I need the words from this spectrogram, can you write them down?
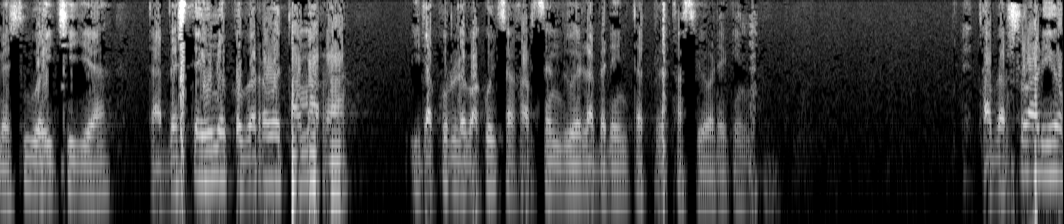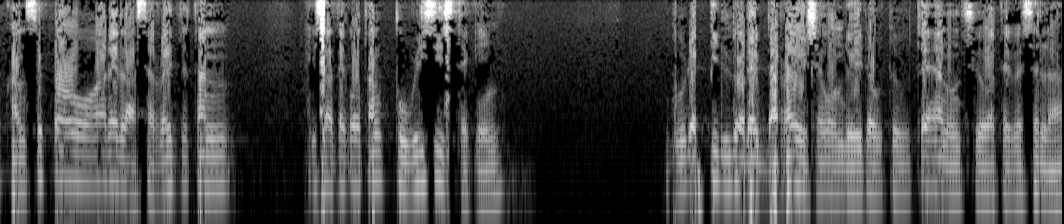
mezua itxila, eta beste euneko berrota marra irakurle bakoitza jartzen duela bere interpretazioarekin. Eta bersolario kantzeko garela zerbaitetan izatekotan publizistekin, gure pildorek berroi segundu iraute dute, anuntzio batek bezala,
